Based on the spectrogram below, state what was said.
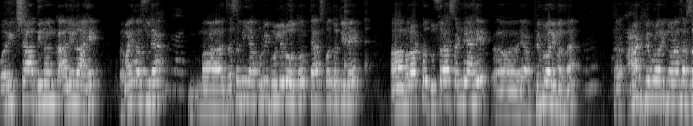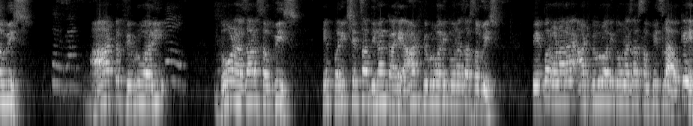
परीक्षा दिनांक आलेला आहे. तर माहीत असू द्या जसं मी यापूर्वी बोललेलो होतो त्याच पद्धतीने मला वाटतं दुसरा संडे आहे या फेब्रुवारी मधला तर आठ फेब्रुवारी दोन हजार सव्वीस. आठ फेब्रुवारी दोन हजार सव्वीस. हे परीक्षेचा दिनांक आहे. आठ फेब्रुवारी दोन हजार सव्वीस. पेपर होणार आहे आठ फेब्रुवारी दोन हजार सव्वीस ला ओके?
